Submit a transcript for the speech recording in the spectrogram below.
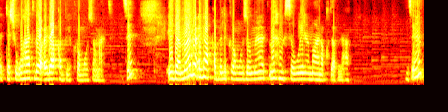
التشوهات له علاقة بالكروموزومات. زين؟ إذا ما له علاقة بالكروموزومات مهما سوينا ما نقدر نعرف. زين؟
